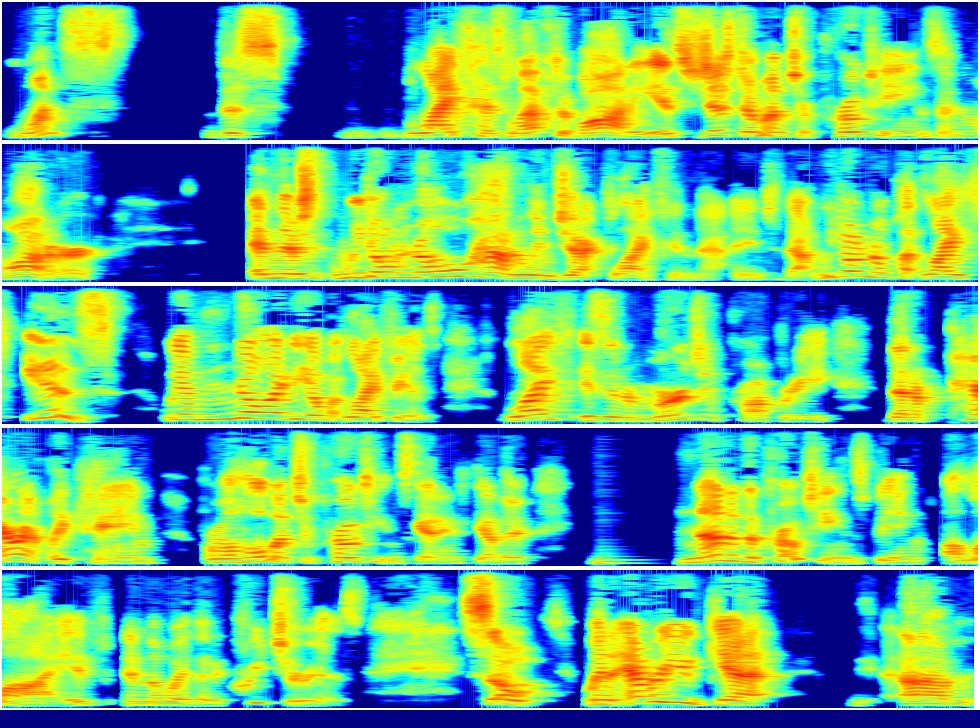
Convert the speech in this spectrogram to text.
once this life has left a body, it's just a bunch of proteins and water. And there's we don't know how to inject life in that into that. We don't know what life is. We have no idea what life is. Life is an emergent property that apparently came from a whole bunch of proteins getting together, none of the proteins being alive in the way that a creature is. So, whenever you get um,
